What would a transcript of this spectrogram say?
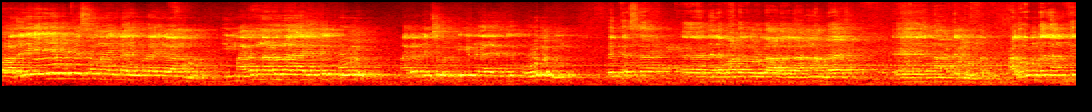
വളരെ വ്യത്യസ്തമായിട്ടുള്ള അഭിപ്രായങ്ങളാണുള്ളത് ഈ മരം നടന്ന കാര്യത്തിൽ പോലും മരം പഠിപ്പിക്കുന്ന കാര്യത്തിൽ പോലും വ്യത്യസ്ത നിലപാടുകളുള്ള ആളുകളാണ് നമ്മുടെ നാട്ടിലുള്ളത്. അതുകൊണ്ട് നമുക്ക്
